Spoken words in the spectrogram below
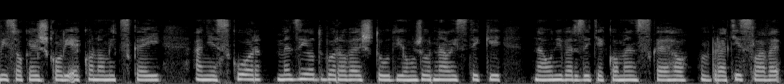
Vysokej školy ekonomickej a neskôr medziodborové štúdium žurnalistiky na Univerzite Komenského v Bratislave.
